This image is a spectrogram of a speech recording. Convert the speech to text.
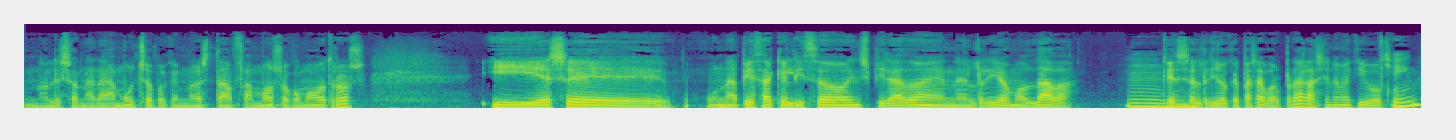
no le sonará mucho porque no es tan famoso como otros. Y es eh, una pieza que él hizo inspirado en el río Moldava, que es el río que pasa por Praga, si no me equivoco. Mm. Sí.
